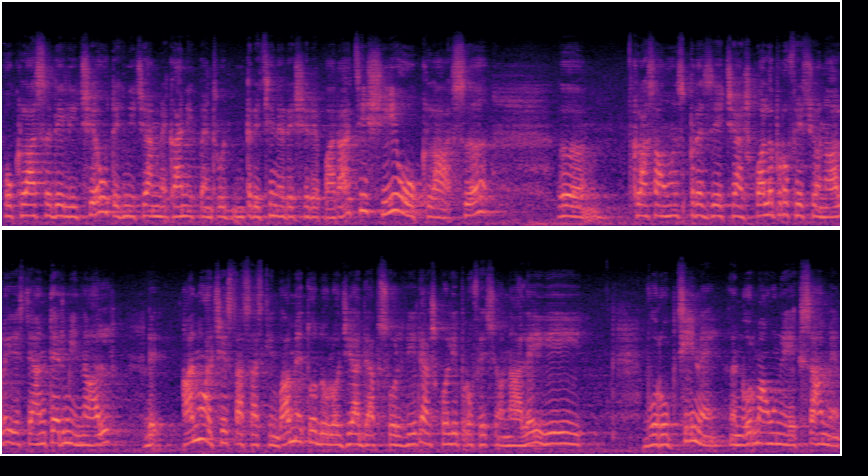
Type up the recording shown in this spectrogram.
o clasă de liceu, tehnician mecanic pentru întreținere și reparații și o clasă, uh, clasa 11 a școală profesională, este an terminal. De anul acesta s-a schimbat metodologia de absolvire a școlii profesionale. Ei vor obține, în urma unui examen,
